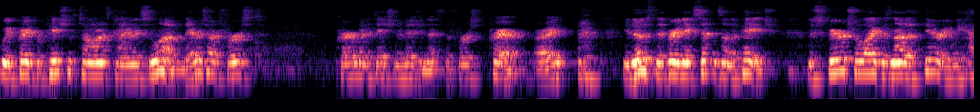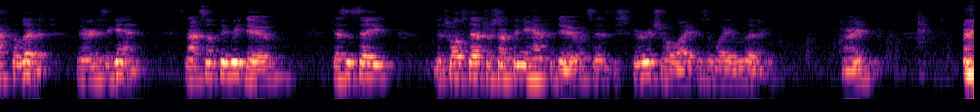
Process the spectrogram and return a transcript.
We pray for patience, tolerance, kindness, and love. There's our first prayer, meditation, and vision. That's the first prayer. All right. You notice the very next sentence on the page. The spiritual life is not a theory. We have to live it. There it is again. It's not something we do. It doesn't say the 12 steps are something you have to do. It says the spiritual life is a way of living. All right.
